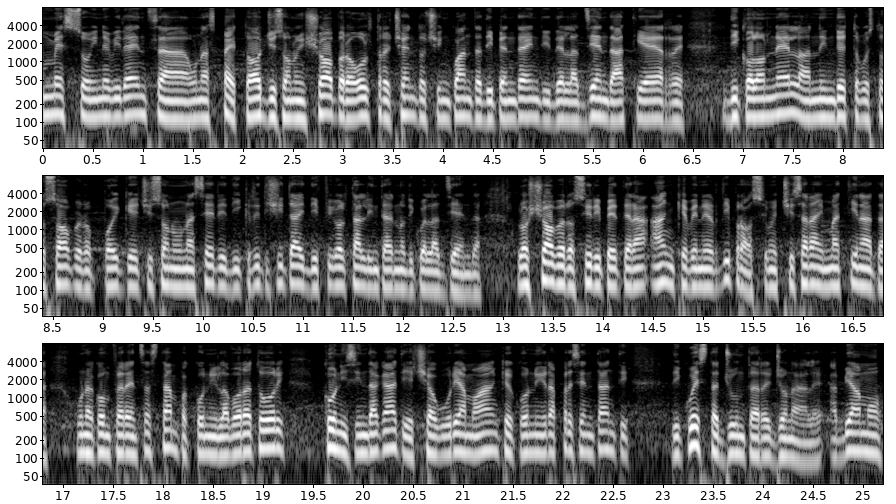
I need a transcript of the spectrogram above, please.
Ho messo in evidenza un aspetto, oggi sono in sciopero oltre 150 dipendenti dell'azienda ATR di Colonnello, hanno indetto questo sciopero poiché ci sono una serie di criticità e difficoltà all'interno di quell'azienda. Lo sciopero si ripeterà anche venerdì prossimo e ci sarà in mattinata una conferenza stampa con i lavoratori, con i sindacati e ci auguriamo anche con i rappresentanti di questa giunta regionale. Abbiamo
